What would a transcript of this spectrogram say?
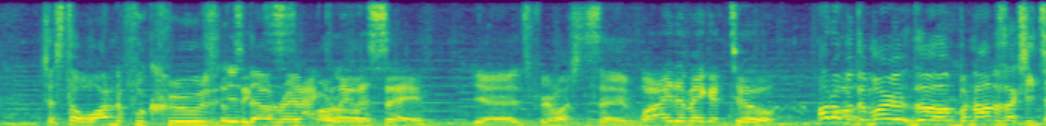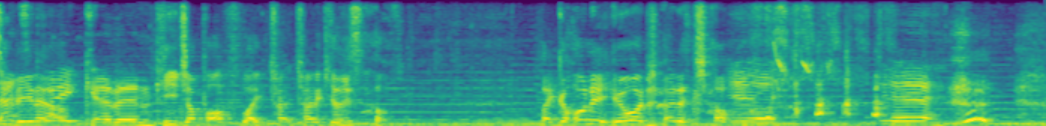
gonna- Just a wonderful cruise It's in down Rainbow Road. exactly the same. Yeah, it's pretty much the same. Why did they make it two? Oh no, but the Mario, the banana's actually 2D That's now. great, Kevin. Can you jump off? Like, try, try to kill yourself. Like go on a hill and try to jump. Yeah. yeah.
